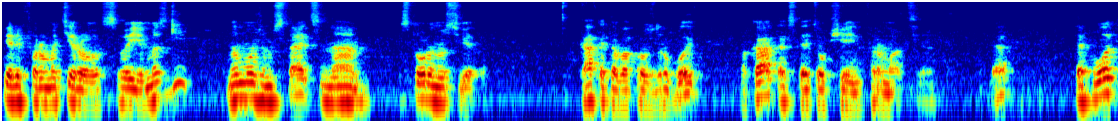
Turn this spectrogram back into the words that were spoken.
переформатировав свои мозги, мы можем стать на сторону света. Как это вопрос другой, пока, так сказать, общая информация. Да? Так вот,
